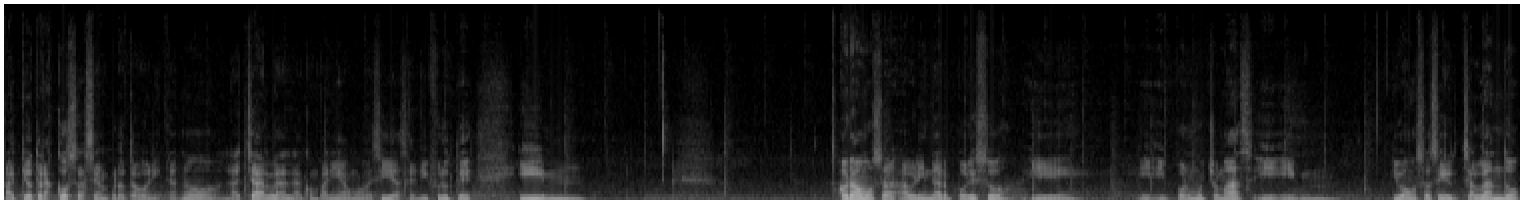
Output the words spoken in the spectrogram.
a que otras cosas sean protagonistas, ¿no? La charla, la compañía, como decías, el disfrute. Y mm, ahora vamos a, a brindar por eso y, y- y por mucho más. Y, vamos a seguir charlando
